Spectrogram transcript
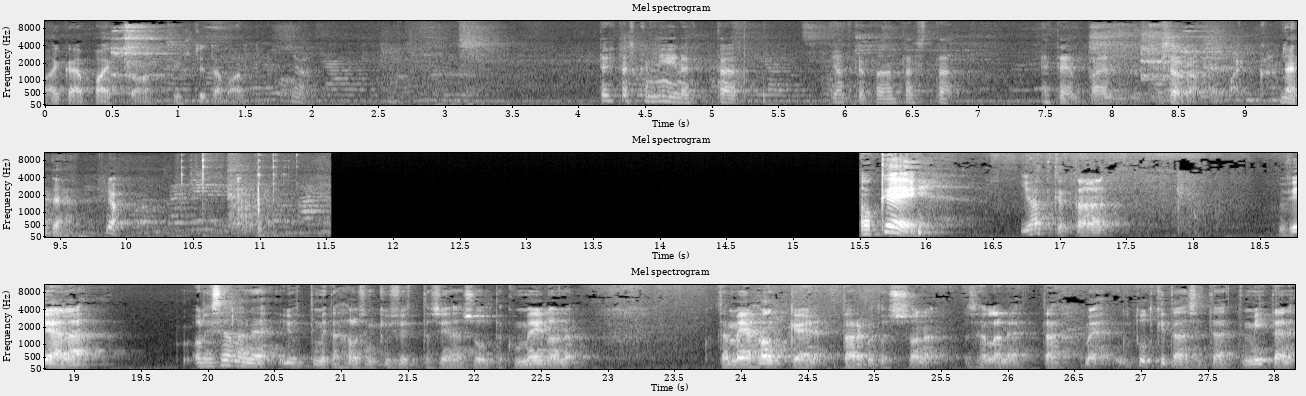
aika ja paikka on just sitä varten. Joo. Tehtäisikö niin, että jatketaan tästä eteenpäin seuraavaan paikkaan? Näin tehdään. Joo. Okei, jatketaan vielä. Oli sellainen juttu, mitä halusin kysyä tosiaan sulta, kun meillä on, kun tämän meidän hankkeen tarkoitus on sellainen, että me tutkitaan sitä, että miten,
